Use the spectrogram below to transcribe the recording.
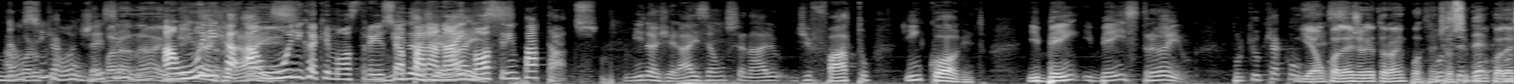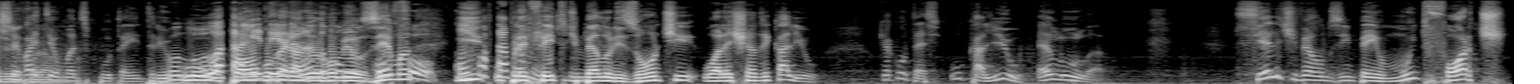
Não, Agora, senhor, o que? Paraná, a, única, Gerais, a única que mostra isso Minas é a Paraná Gerais, e mostra empatados. Minas Gerais é um cenário, de fato, incógnito. E bem, e bem estranho. Porque o que acontece? E é um colégio eleitoral importante, é o segundo de, colégio você eleitoral. Você vai ter uma disputa entre o, Lula o tá atual governador Romeu Zema e o prefeito de Belo Horizonte, o Alexandre Calil. O que acontece? O Calil é Lula. Se ele tiver um desempenho muito forte,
